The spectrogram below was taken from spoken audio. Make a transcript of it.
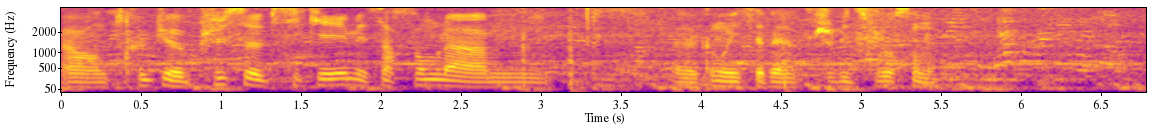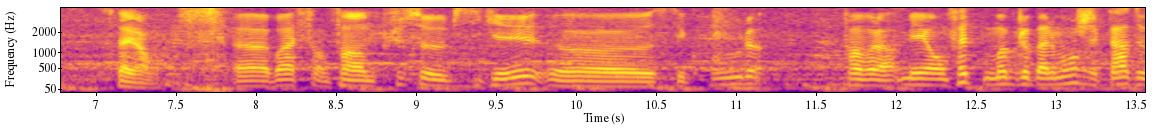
Alors, un truc euh, plus euh, psyché, mais ça ressemble à. euh, comment il s'appelle? J'oublie toujours son nom. C'est pas grave. Euh, bref, enfin, plus euh, psyché, c'était cool. Enfin voilà, mais en fait, moi globalement, j'ai pas de.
